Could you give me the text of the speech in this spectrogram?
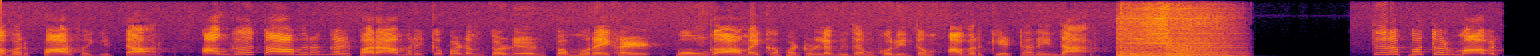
அவர் பார்வையிட்டார். அங்கு தாவரங்கள் பராமரிக்கப்படும் தொழில்நுட்ப முறைகள் பூங்கா அமைக்கப்பட்டுள்ள விதம் குறித்தும் அவர் கேட்டறிந்தார். திருப்பத்தூர் மாவட்ட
